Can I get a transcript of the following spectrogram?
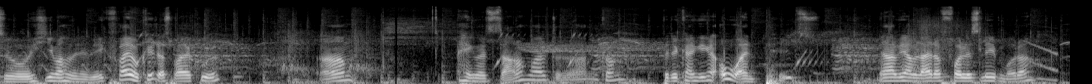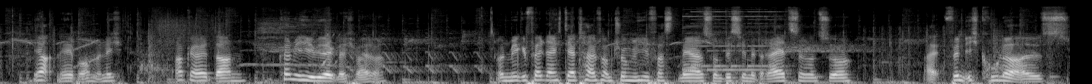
So, hier machen wir den Weg frei. Okay, das war ja cool. Ähm, hängen wir jetzt da nochmal dran. Komm. Bitte kein Gegner. Oh, ein Pilz. Ja, wir haben leider volles Leben, oder? Ja, nee, brauchen wir nicht. Okay, dann können wir hier wieder gleich weiter. Und mir gefällt eigentlich der Teil vom Dschungel hier fast mehr. So ein bisschen mit Rätseln und so. Äh, finde ich cooler als...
